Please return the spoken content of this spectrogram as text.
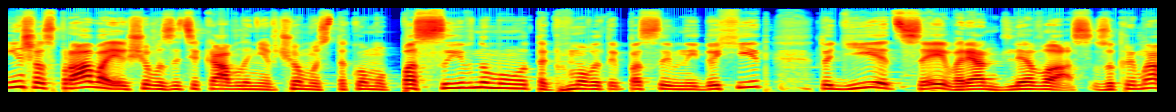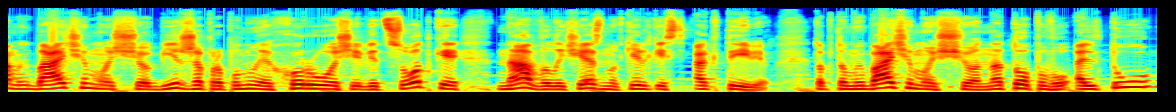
Інша справа, якщо ви зацікавлені в чомусь такому пасивному, так би мовити, пасивний дохід, тоді цей варіант для вас. Зокрема, ми бачимо, що біржа пропонує хороші відсотки на величезну кількість активів. Тобто ми бачимо, що на топову альту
